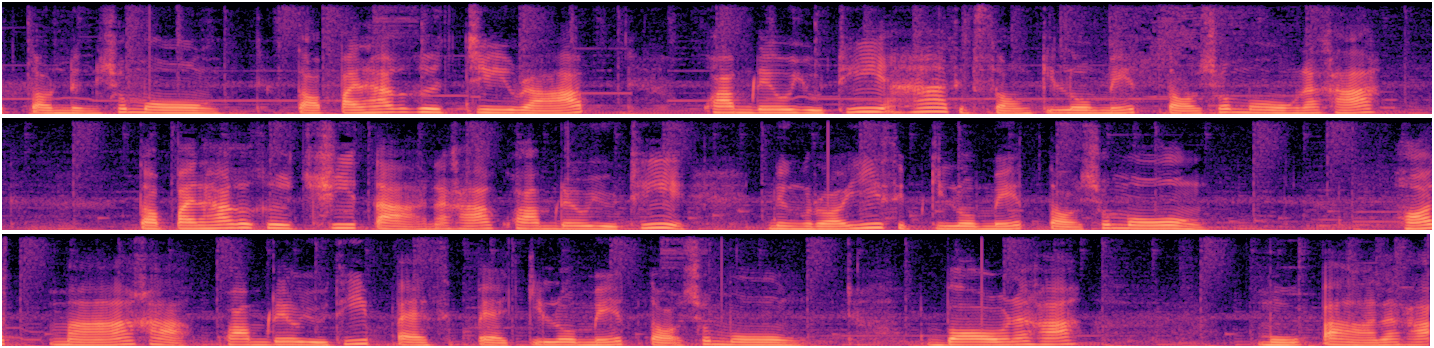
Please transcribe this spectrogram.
ตรต่อ 1 ชั่วโมง ต่อไปนะคะก็คือ giraffe ความเร็วอยู่ที่ 52 กิโลเมตรต่อชั่วโมงนะคะ ต่อไปนะคะก็คือ cheetah นะคะ ความเร็วอยู่ที่ 120 กิโลเมตรต่อชั่วโมง horse ม้าค่ะ ความเร็วอยู่ที่ 88 กิโลเมตรต่อชั่วโมง ball นะคะ หมูป่านะคะ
